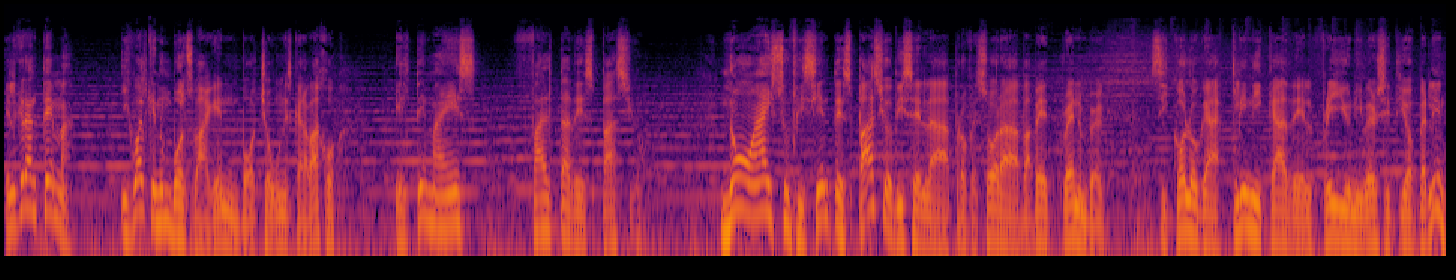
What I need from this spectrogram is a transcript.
El gran tema, igual que en un Volkswagen, bocho o un escarabajo, el tema es falta de espacio. No hay suficiente espacio, dice la profesora Babette Greenberg, psicóloga clínica del Free University of Berlin.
